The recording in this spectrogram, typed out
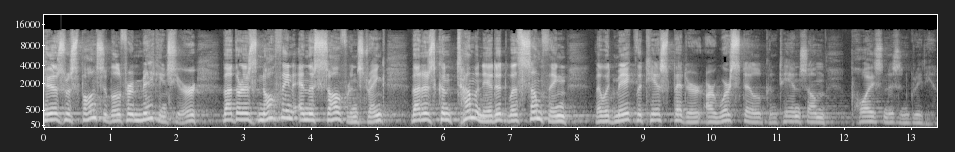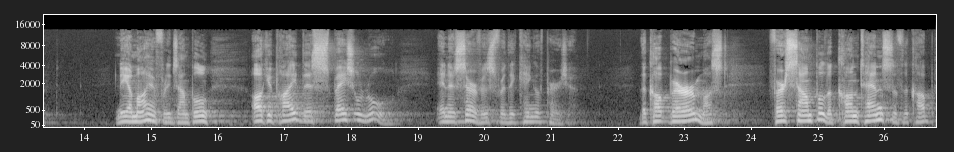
who is responsible for making sure that there is nothing in the sovereign's drink that is contaminated with something that would make the taste bitter or worse still, contain some poisonous ingredient. Nehemiah, for example, occupied this special role in his service for the king of Persia. The cupbearer must first sample the contents of the cup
